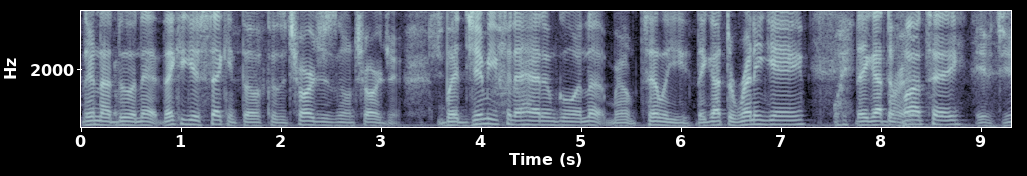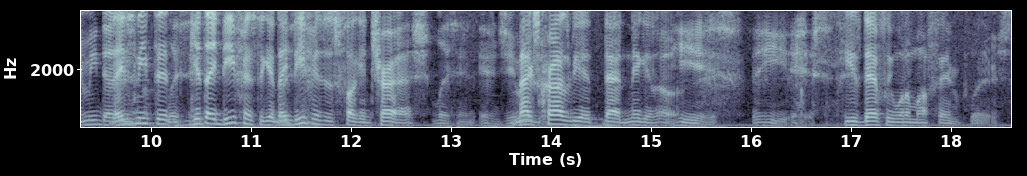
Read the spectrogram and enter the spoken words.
they're not doing that. They could get second though, cause the Chargers is gonna charge it. But Jimmy finna have them going up, bro. I'm telling you, they got the running game. They got. Davante. if Jimmy doesn't, They just need to listen, get their defense together. Their defense is fucking trash. Listen, if Jimmy, Maxx Crosby, at that nigga though. he is, he is. He's definitely one of my favorite players.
